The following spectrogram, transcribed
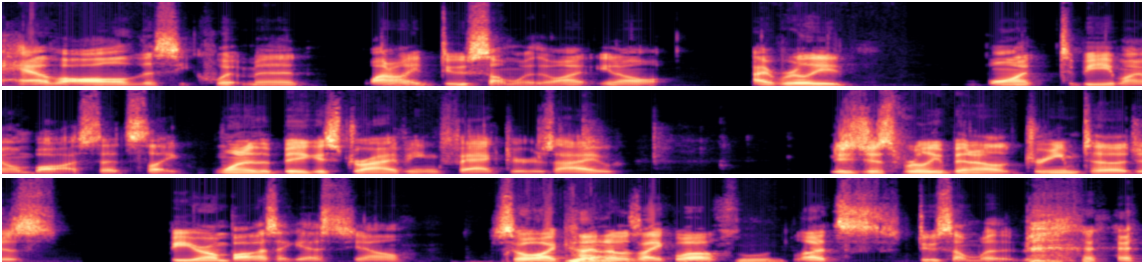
I have all this equipment. Why don't I do something with it? You know, I really want to be my own boss. That's like one of the biggest driving factors. I it's just really been a dream to just be your own boss, I guess, you know. So I kind of yeah, was like, well, absolutely. let's do something with it.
